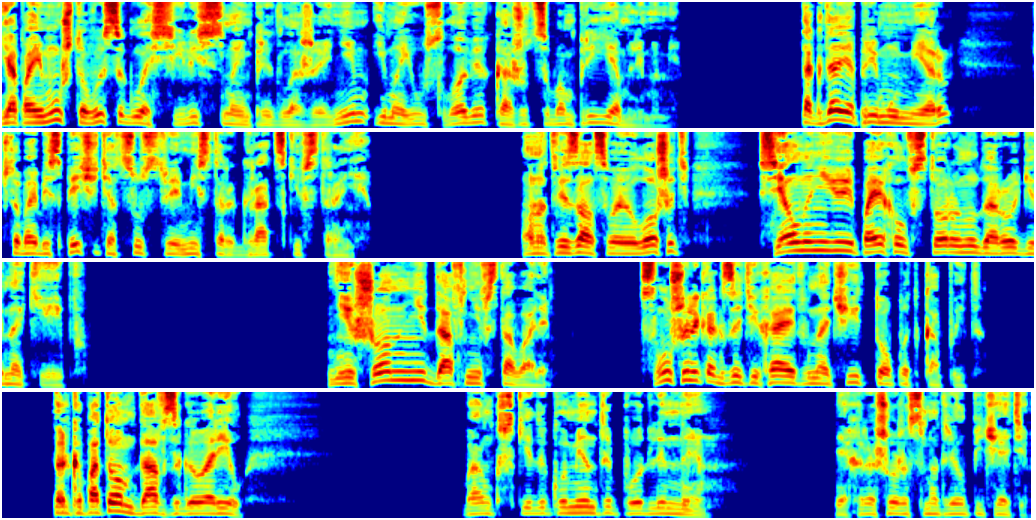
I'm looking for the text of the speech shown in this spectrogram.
я пойму, что вы согласились с моим предложением, и мои условия кажутся вам приемлемыми. Тогда я приму меры, чтобы обеспечить отсутствие мистера Градски в стране». Он отвязал свою лошадь, сел на нее и поехал в сторону дороги на Кейп. Ни Шон, ни Дав не вставали слушали, как затихает в ночи топот копыт. Только потом Дав заговорил. «Банковские документы подлинные. Я хорошо рассмотрел печати.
